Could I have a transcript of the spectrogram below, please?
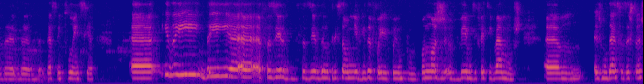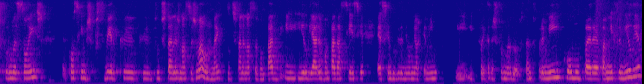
de, de, de, dessa influência. Uh, e daí, daí a, a, fazer, fazer da nutrição a minha vida foi, foi um pulo. Quando nós vemos, efetivamos um, as mudanças, as transformações, conseguimos perceber que, que, tudo está nas nossas mãos, não é? que tudo está na nossa vontade e, e aliar a vontade à ciência é sem dúvida nenhuma o melhor caminho e, e foi transformador, tanto para mim como para, para a minha família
